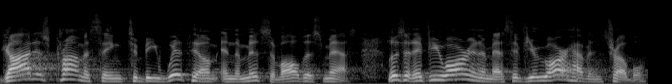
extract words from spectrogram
God is promising to be with him in the midst of all this mess. Listen, if you are in a mess, if you are having trouble,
